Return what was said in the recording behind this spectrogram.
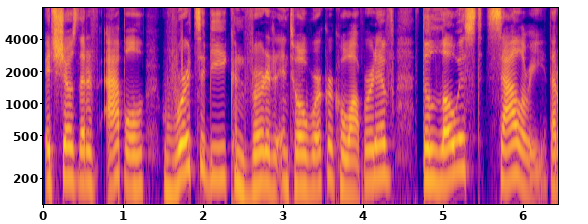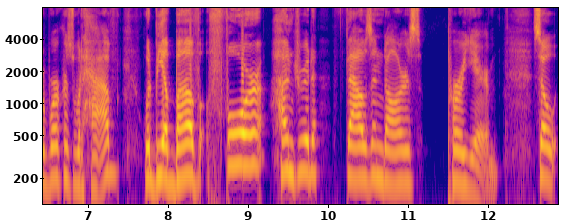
it shows that if Apple were to be converted into a worker cooperative, the lowest salary that workers would have would be above $400,000 per year. So,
